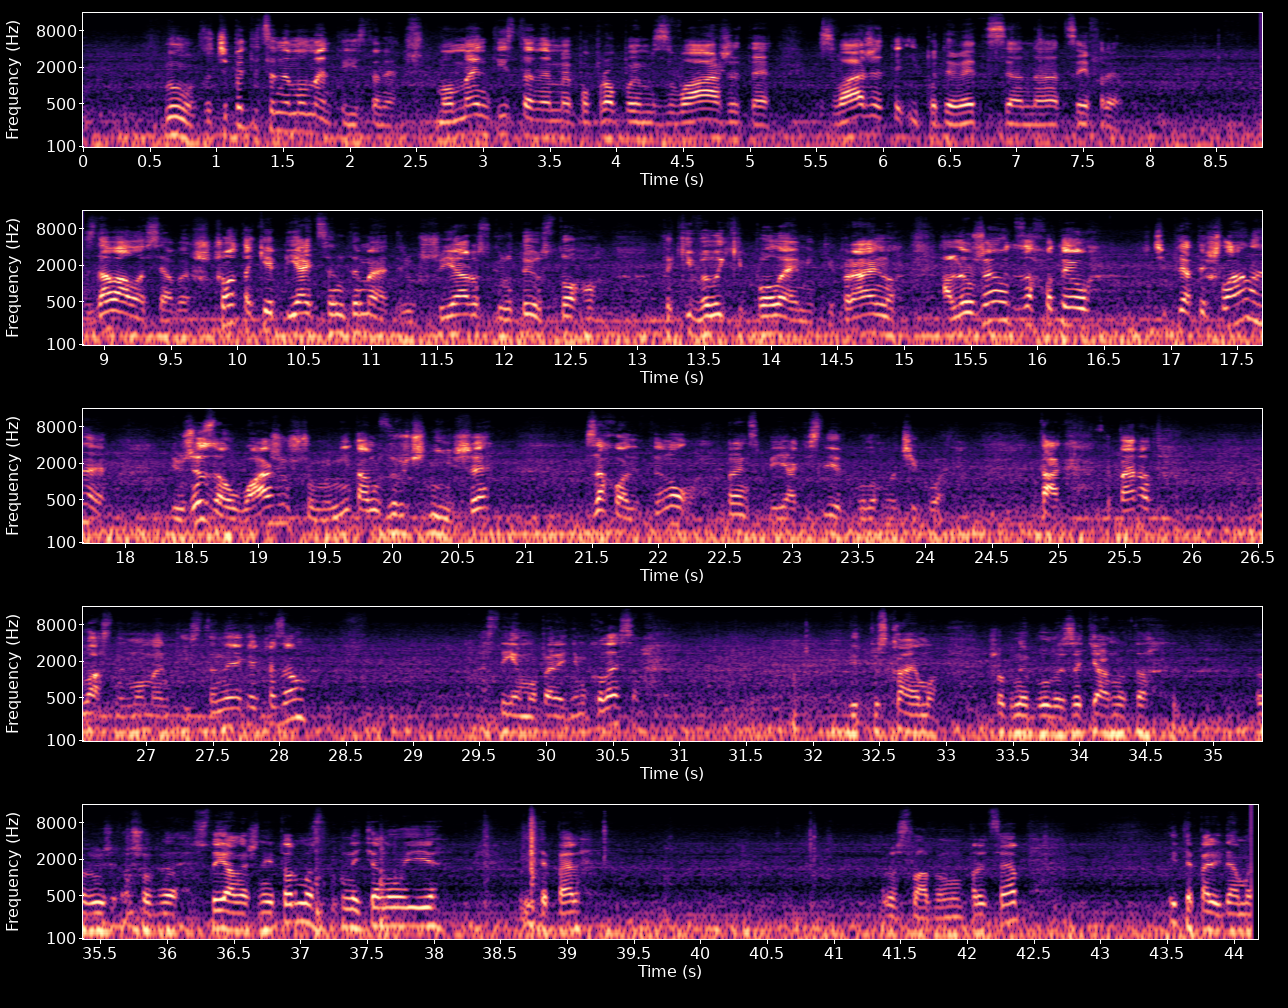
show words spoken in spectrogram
Ну, зачепити це не момент істини. Момент істини ми попробуємо зважити, зважити і подивитися на цифри. Здавалося б, що таке 5 см, що я розкрутив з того такі великі полеміки, правильно? Але вже от заходив чіпляти шланги і вже зауважив, що мені там зручніше заходити. Ну, в принципі, як і слід було очікувати. Так, тепер от власний момент істини, як я казав. Стаємо переднім колесом, відпускаємо, щоб не було затягнуто, щоб стояночний тормоз не тягнув її. І тепер розслабимо прицеп. І тепер йдемо.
